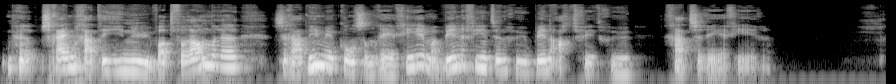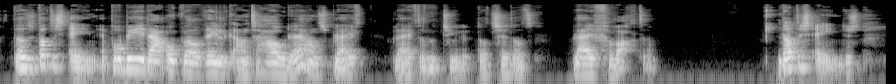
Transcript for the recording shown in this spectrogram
schijnbaar gaat er hier nu wat veranderen. Ze gaat niet meer constant reageren, maar binnen 24 uur, binnen 48 uur gaat ze reageren. Dat is, dat is één. En probeer je daar ook wel redelijk aan te houden, anders blijft, blijft dat natuurlijk dat ze dat blijven verwachten. Dat is één. Dus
